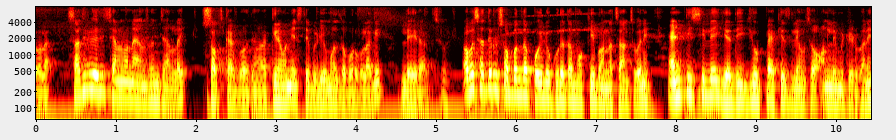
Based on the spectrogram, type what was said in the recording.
होला साथीहरू यदि च्यानलमा नयाँ हुन्छ भने च्यानललाई सब्सक्राइब गरिदिनु होला। किनभने यस्तै भिडियो मैले तपाईँको लागि ल्याइरहेको अब साथीहरू सबभन्दा पहिलो कुरा त म के भन्न चाहन्छु भने एनटिसीले यदि यो प्याकेज ल्याउँछ अनलिमिटेड भने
